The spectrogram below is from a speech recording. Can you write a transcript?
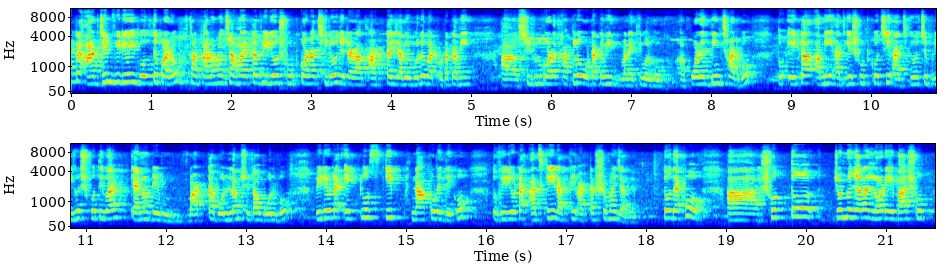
একটা আর্জেন্ট ভিডিওই বলতে পারো। তার কারণ হচ্ছে আমার একটা ভিডিও শ্যুট করা ছিল, যেটা রাত আটটায় যাবে বলে বাট ওটাকে আমি শিডিউল করা থাকলেও ওটাকে আমি মানে কি বলব পরের দিন ছাড়বো। তো এটা আমি আজকে শ্যুট করছি, আজকে হচ্ছে বৃহস্পতিবার। কেন বারটা বললাম সেটাও বলব। ভিডিওটা একটু স্কিপ না করে দেখো। তো ভিডিওটা আজকেই রাত্রি আটটার সময় যাবে। তো দেখো সত্য জন্য যারা লড়ে বা সত্য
